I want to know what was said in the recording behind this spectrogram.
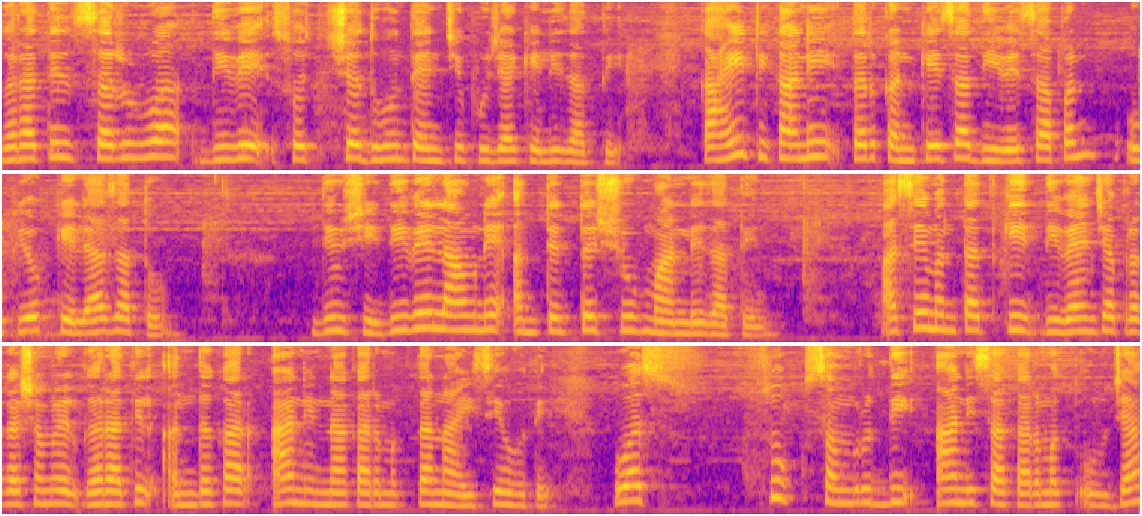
घरातील सर्व दिवे स्वच्छ धुवून त्यांची पूजा केली जाते. काही ठिकाणी तर कणकेचा दिवेचा पण उपयोग केला जातो. दिवशी दिवे लावणे अत्यंत शुभ मानले जाते. असे म्हणतात की दिव्यांच्या प्रकाशामुळे घरातील अंधकार आणि नकारात्मकता नाहीसे होते व सुख समृद्धी आणि सकारात्मक ऊर्जा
